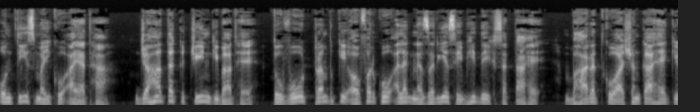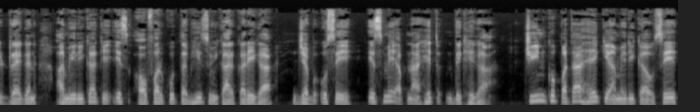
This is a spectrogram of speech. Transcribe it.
29 मई को आया था। जहाँ तक चीन की बात है तो वो ट्रंप के ऑफ़र को अलग नज़रिए से भी देख सकता है। भारत को आशंका है कि ड्रैगन अमेरिका के इस ऑफ़र को तभी स्वीकार करेगा, जब उसे इसमें अपना हित दिखेगा। चीन को पता है कि अमेरिका उसे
